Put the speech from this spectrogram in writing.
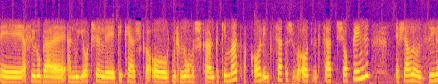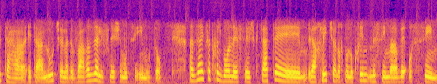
אה, אפילו בעלויות של אה, תיקי השקעות, מחזור משכנתה, כמעט הכל עם קצת השוואות וקצת שופינג, אפשר להוזיל את, ה, את העלות של הדבר הזה לפני שמוציאים אותו. אז זה קצת חשבון נפש, קצת אה, להחליט שאנחנו לוקחים משימה ועושים.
